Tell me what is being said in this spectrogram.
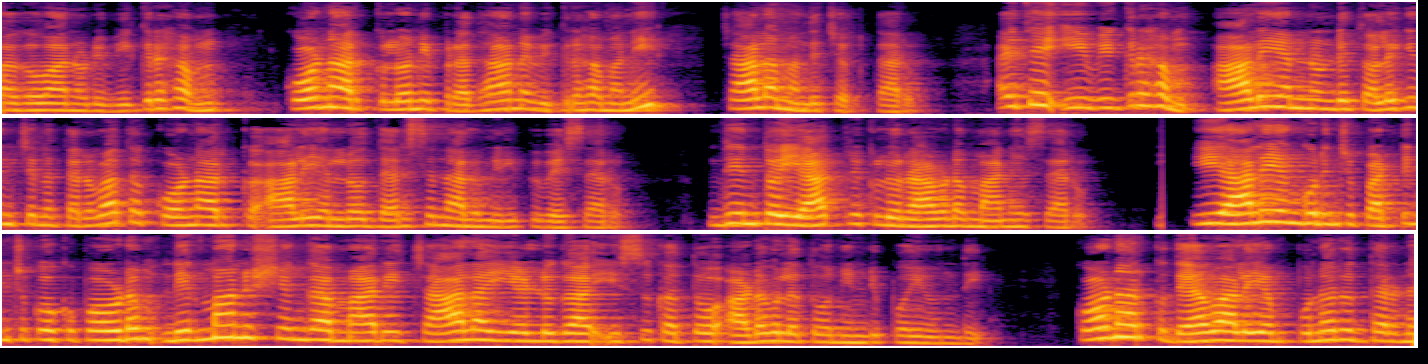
భగవానుడి విగ్రహం కోణార్క్లోని ప్రధాన విగ్రహమని చాలామంది చెప్తారు. అయితే ఈ విగ్రహం ఆలయం నుండి తొలగించిన తర్వాత కోణార్క్ ఆలయంలో దర్శనాలు నిలిపివేశారు. దీంతో యాత్రికులు రావడం మానేశారు. ఈ ఆలయం గురించి పట్టించుకోకపోవడం నిర్మానుష్యంగా మారి చాలా ఏళ్ళుగా ఇసుకతో అడవులతో నిండిపోయి ఉంది. కోణార్క్ దేవాలయం పునరుద్ధరణ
